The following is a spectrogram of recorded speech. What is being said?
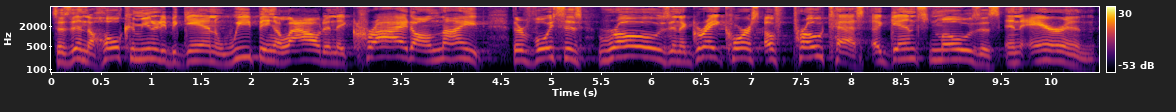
it says, Then the whole community began weeping aloud, and they cried all night. Their voices rose in a great chorus of protest against Moses and Aaron.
